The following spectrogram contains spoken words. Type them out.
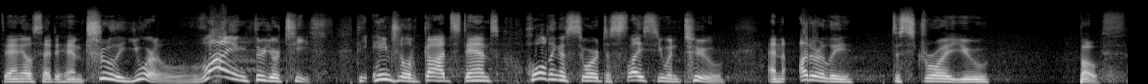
Daniel said to him, Truly, you are lying through your teeth. The angel of God stands holding a sword to slice you in two and utterly destroy you both.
